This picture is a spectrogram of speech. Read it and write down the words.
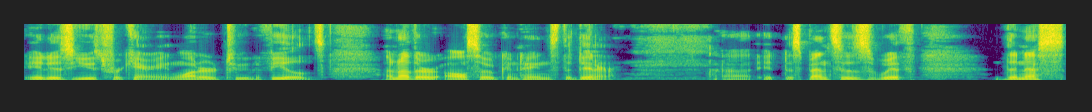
it is used for carrying water to the fields. Another also contains the dinner. Uh, it dispenses with the, nece-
